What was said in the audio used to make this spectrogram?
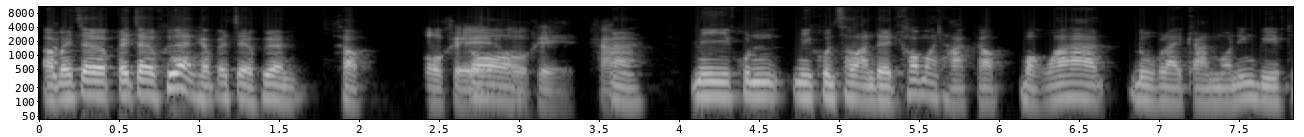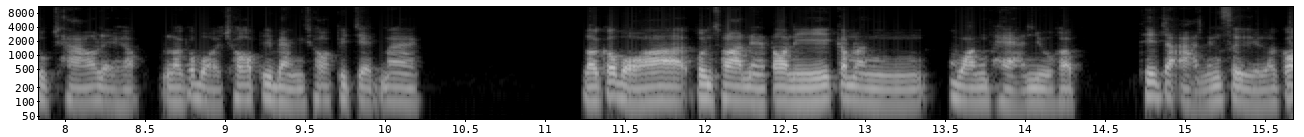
เอาไปเจอไปเจอเพื่อนครับ ไปเจอเพื่อนครับ โอเคก็โอเคครับอ่ามีคุณมีคุณสลันเดินเข้ามาทักครับ บอกว่าดูรายการ Morning Brief ทุกเช้าเลยครับแล้วก็บอกชอบพี่แบงค์ชอบพี่เจษมาก แล้วก็บอกว่าคุณสลันเนี่ยตอนนี้กำลังวางแผนอยู่ครับ ที่จะอ่านหนังสือแล้วก็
